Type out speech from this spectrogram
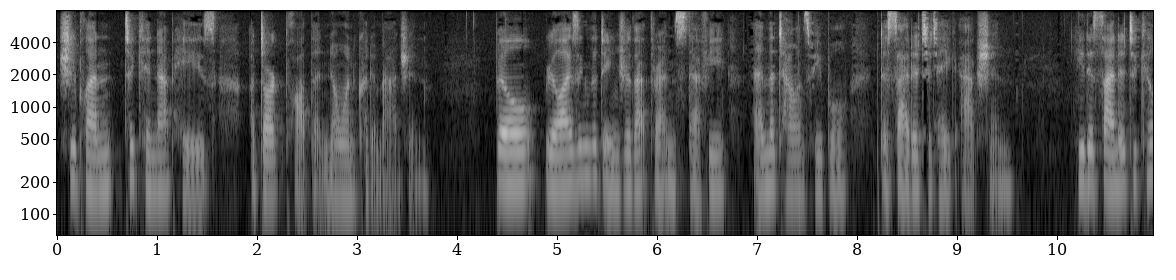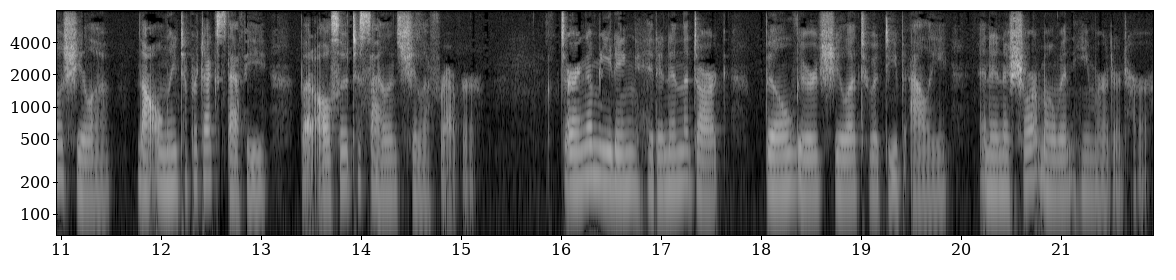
She planned to kidnap Hayes, a dark plot that no one could imagine. Bill, realizing the danger that threatened Steffy and the townspeople, decided to take action. He decided to kill Sheila, not only to protect Steffy, but also to silence Sheila forever. During a meeting hidden in the dark, Bill lured Sheila to a deep alley, and in a short moment, he murdered her.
